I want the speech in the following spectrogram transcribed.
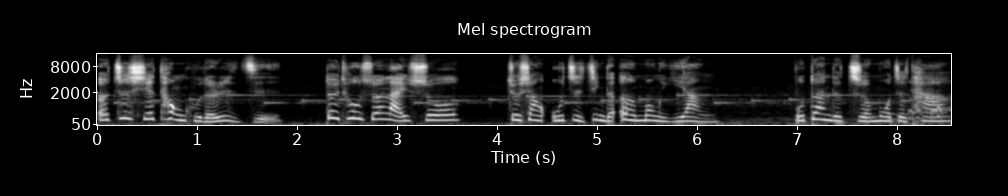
而这些痛苦的日子，对兔孙来说，就像无止境的噩梦一样，不断的折磨着他。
